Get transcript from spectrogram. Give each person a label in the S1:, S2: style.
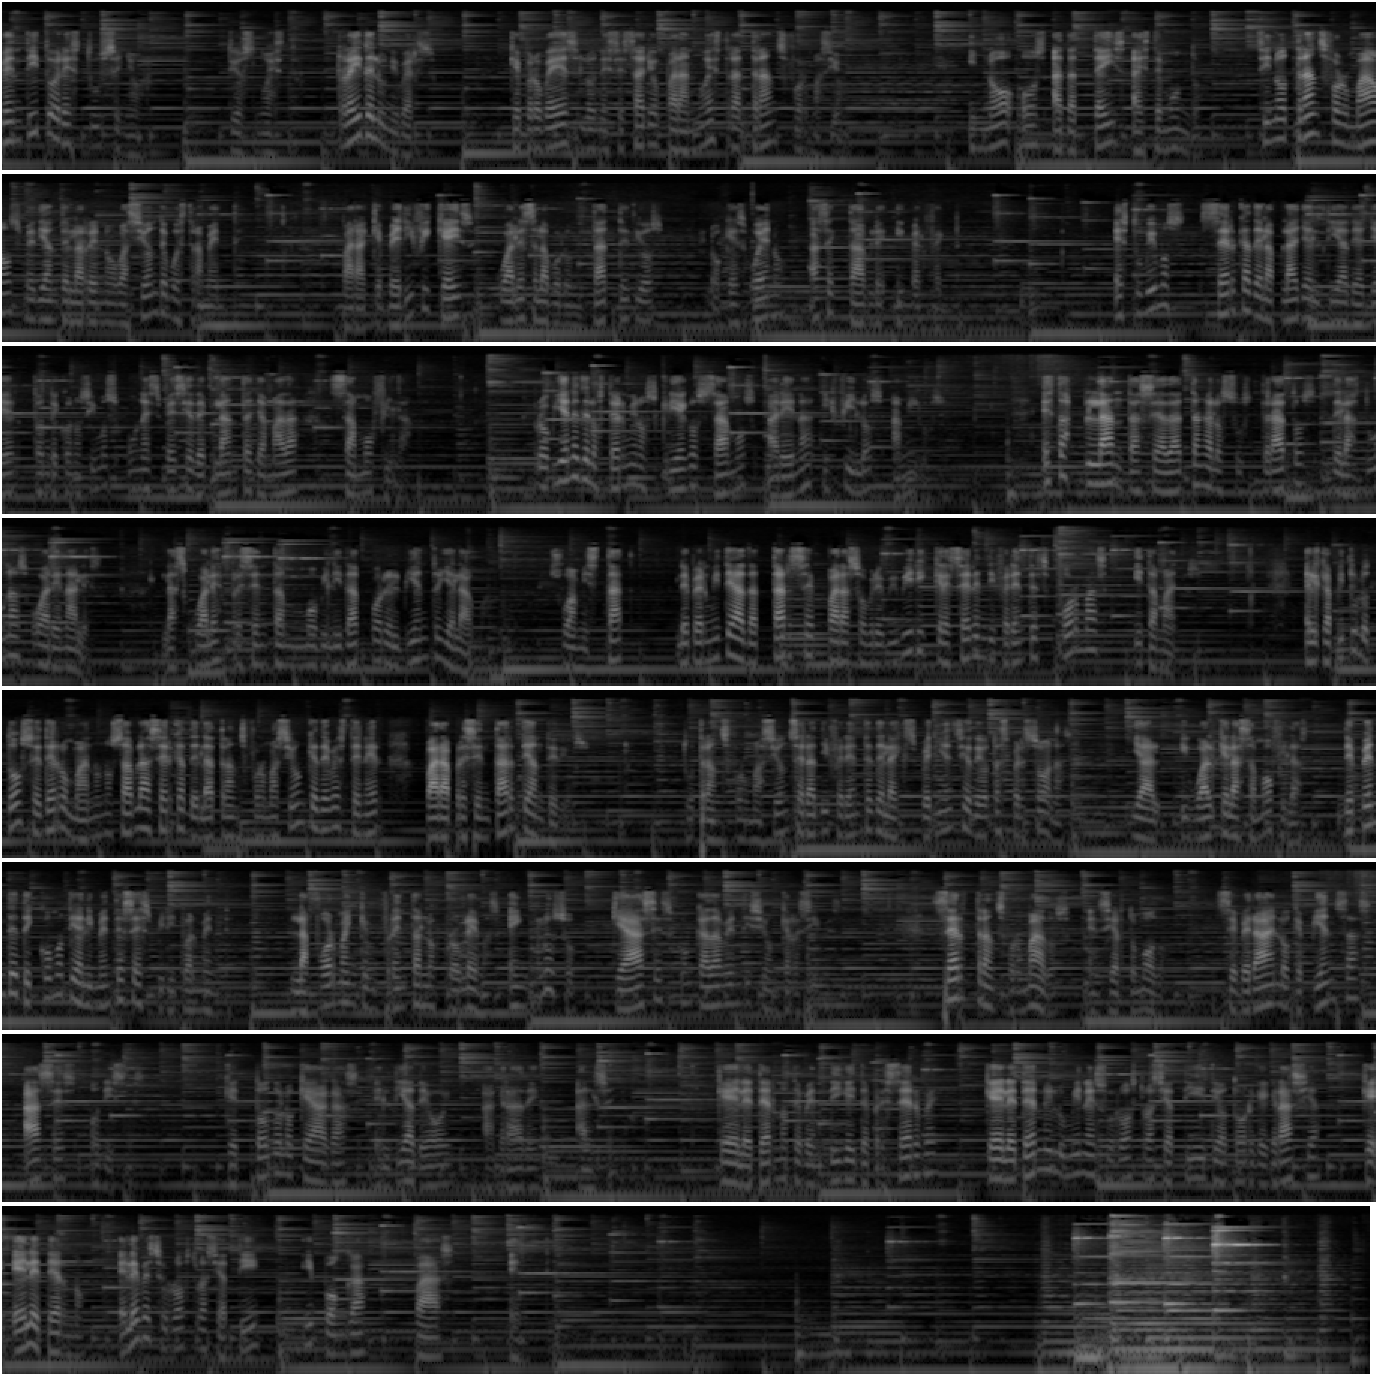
S1: Bendito eres tú, Señor, Dios nuestro, Rey del universo, que provees lo necesario para nuestra transformación. Y no os adaptéis a este mundo, sino transformaos mediante la renovación de vuestra mente, para que verifiquéis cuál es la voluntad de Dios, lo que es bueno, aceptable y perfecto. Estuvimos cerca de la playa el día de ayer donde conocimos una especie de planta llamada samófila. Proviene de los términos griegos samos, arena y filos, amigos. Estas plantas se adaptan a los sustratos de las dunas o arenales, las cuales presentan movilidad por el viento y el agua. Su amistad le permite adaptarse para sobrevivir y crecer en diferentes formas y tamaños. El capítulo 12 de Romano nos habla acerca de la transformación que debes tener para presentarte ante Dios. Tu transformación será diferente de la experiencia de otras personas y al igual que las amófilas, depende de cómo te alimentes espiritualmente, la forma en que enfrentas los problemas e incluso qué haces con cada bendición que recibes. Ser transformados, en cierto modo, se verá en lo que piensas, haces o dices que todo lo que hagas el día de hoy agrade al Señor. Que el Eterno te bendiga y te preserve, que el Eterno ilumine su rostro hacia ti y te otorgue gracia, que el Eterno eleve su rostro hacia ti y ponga paz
